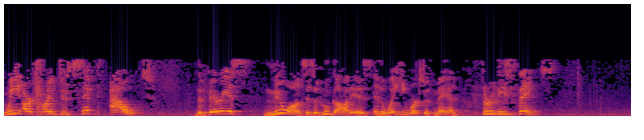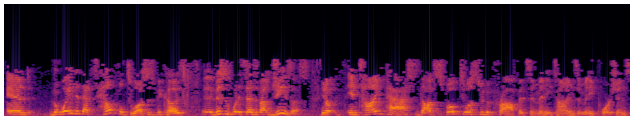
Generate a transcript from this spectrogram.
we are trying to sift out the various nuances of who God is and the way He works with man through these things. And the way that that's helpful to us is because uh, this is what it says about Jesus. You know, in time past, God spoke to us through the prophets in many times and many portions,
